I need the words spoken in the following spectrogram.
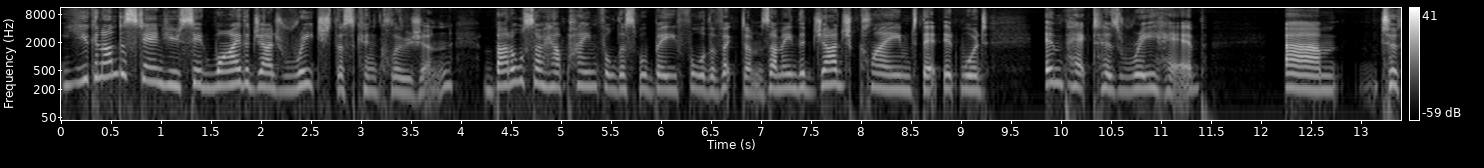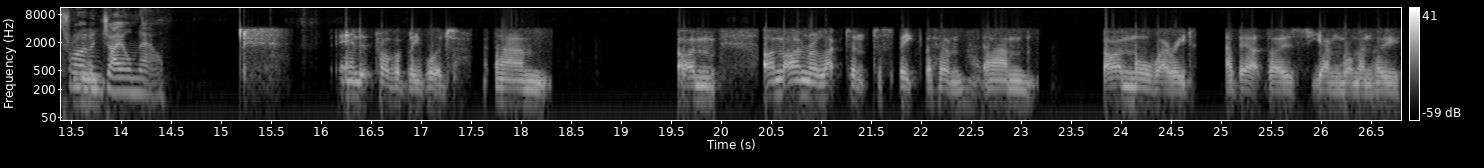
You can understand, you said, why the judge reached this conclusion, but also how painful this will be for the victims. I mean, the judge claimed that it would impact his rehab um, to throw mm. him in mm. jail now. And it probably would. Um, I'm I'm I'm reluctant to speak for him. Um, I'm more worried about those young women who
